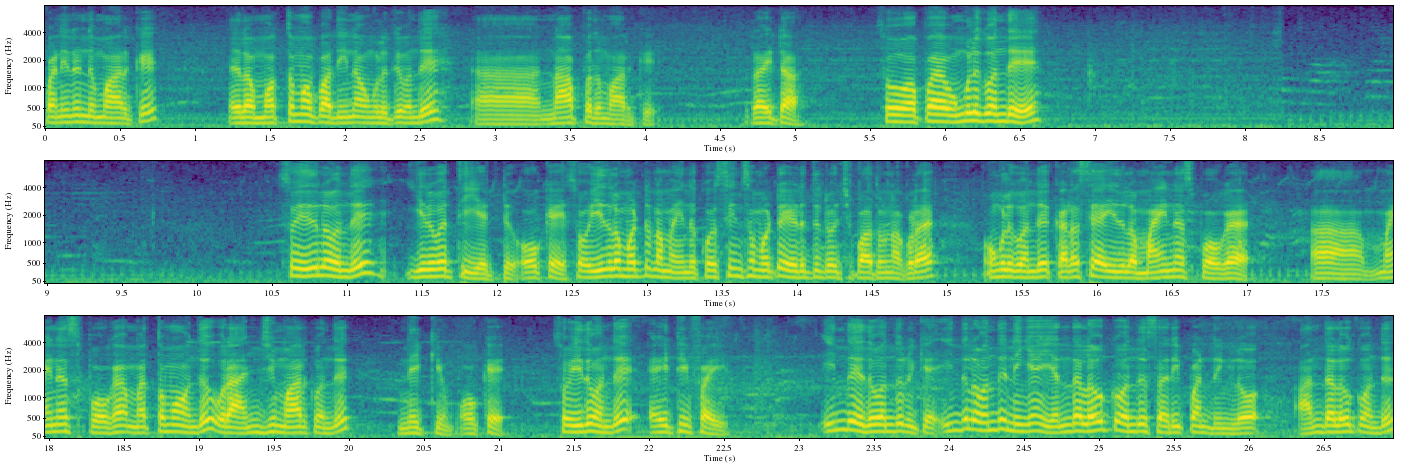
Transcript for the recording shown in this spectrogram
பன்னிரெண்டு மார்க்கு இதில் மொத்தமாக பார்த்தீங்கன்னா உங்களுக்கு வந்து நாற்பது மார்க்கு ரைட்டா? ஸோ அப்போ உங்களுக்கு வந்து ஸோ இதில் வந்து இருபத்தி எட்டு. ஓகே ஸோ இதில் மட்டும் நம்ம இந்த கொஸ்டின்ஸை மட்டும் எடுத்துகிட்டு வச்சு பார்த்தோம்னா கூட உங்களுக்கு வந்து கடைசியாக இதில் மைனஸ் போக மைனஸ் போக மொத்தமாக வந்து ஒரு அஞ்சு மார்க் வந்து நிற்கும் ஓகே ஸோ இது வந்து எயிட்டி ஃபைவ் இந்த இது வந்து இருக்கு இதில் வந்து நீங்கள் எந்த அளவுக்கு வந்து சரி பண்ணுறீங்களோ அந்த அளவுக்கு வந்து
